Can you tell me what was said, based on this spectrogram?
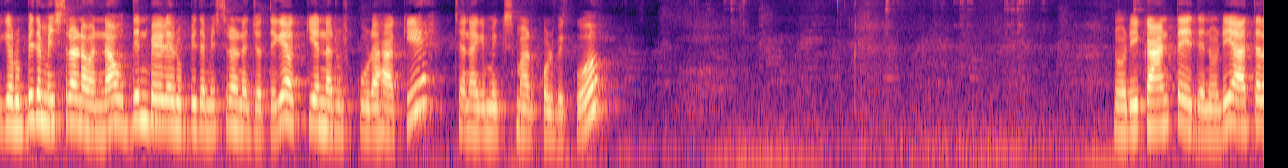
ಈಗ ರುಬ್ಬಿದ ಮಿಶ್ರಣವನ್ನು ಉದ್ದಿನಬೇಳೆ ರುಬ್ಬಿದ ಮಿಶ್ರಣ ಜೊತೆಗೆ ಅಕ್ಕಿಯನ್ನು ರು ಕೂಡ ಹಾಕಿ ಚೆನ್ನಾಗಿ ಮಿಕ್ಸ್ ಮಾಡಿಕೊಳ್ಬೇಕು. ನೋಡಿ ಕಾಣ್ತಾ ಇದೆ ನೋಡಿ, ಆ ಥರ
